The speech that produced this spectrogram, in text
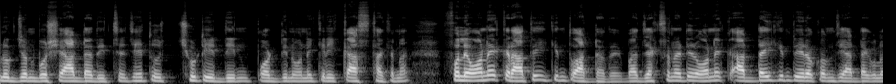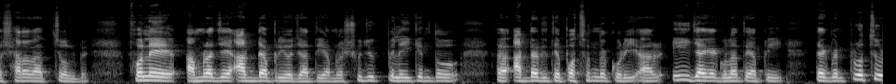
লোকজন বসে আড্ডা দিচ্ছে। যেহেতু ছুটির দিন, পরদিন অনেকেরই কাজ থাকে না। ফলে অনেক রাতেই কিন্তু আড্ডা দেয় বা জ্যাকসনাইটের অনেক আড্ডাই কিন্তু এরকম যে আড্ডাগুলো সারা রাত চলবে। ফলে আমরা যে আড্ডা প্রিয় জাতি, আমরা সুযোগ পেলেই কিন্তু আড্ডা দিতে পছন্দ করি। আর এই জায়গাগুলোতে আপনি দেখবেন প্রচুর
